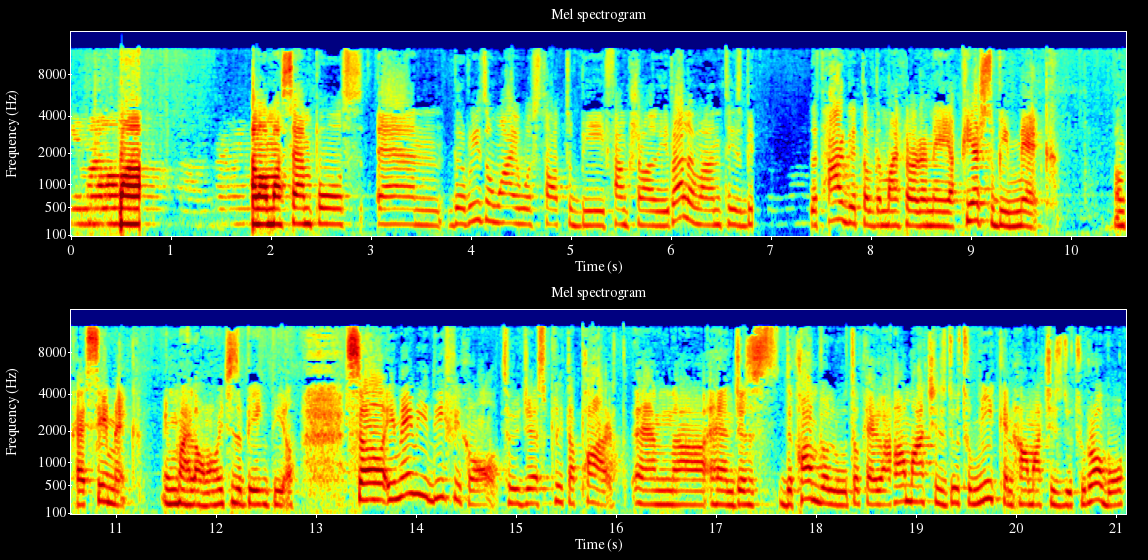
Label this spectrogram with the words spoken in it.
myeloma myeloma samples, and the reason why it was thought to be functionally relevant is because the target of the microRNA appears to be MYC, okay, c-MYC in myeloma, which is a big deal. So it may be difficult to just split apart and, uh, and just deconvolute, okay, how much is due to MYC and how much is due to ROBO.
